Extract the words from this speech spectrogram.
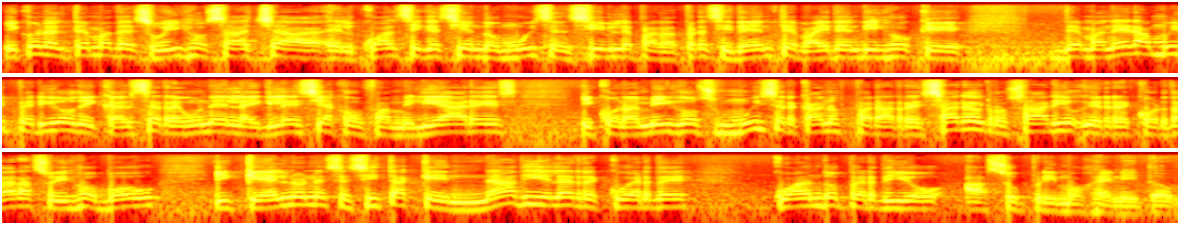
Y con el tema de su hijo Sacha, el cual sigue siendo muy sensible para el presidente, Biden dijo que de manera muy periódica él se reúne en la iglesia con familiares y con amigos muy cercanos para rezar el rosario y recordar a su hijo Bo y que él no necesita que nadie le recuerde cuando perdió a su primogénito.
